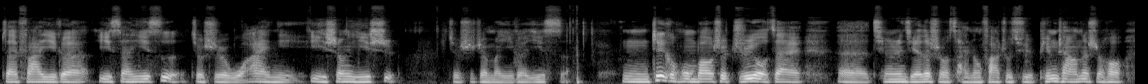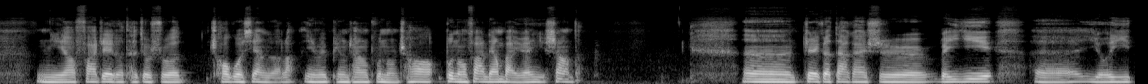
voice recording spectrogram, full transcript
再发一个一三一四，就是我爱你一生一世，就是这么一个意思。嗯，这个红包是只有在呃情人节的时候才能发出去，平常的时候你要发这个，他就说超过限额了，因为平常不能超，不能发两百元以上的。嗯，这个大概是唯一呃有一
